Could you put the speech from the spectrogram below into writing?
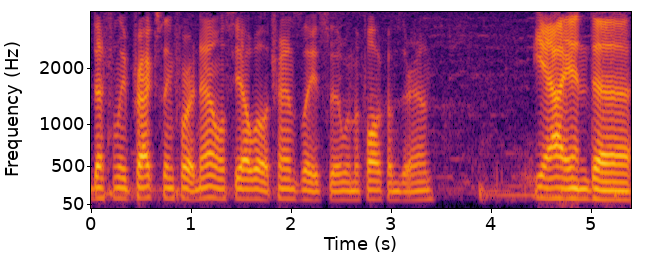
definitely practicing for it now. We'll see how well it translates uh, when the fall comes around. Yeah, and uh,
